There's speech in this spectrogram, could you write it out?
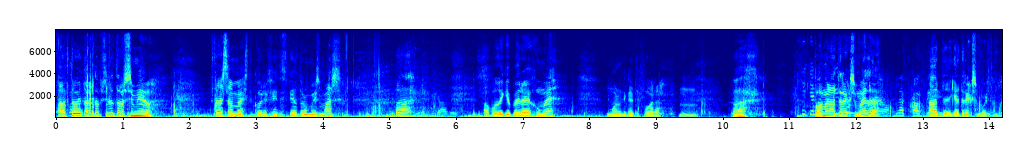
Αυτό ήταν το ψηλότερο σημείο. Φτάσαμε στην κορυφή της διαδρομής μας. Α, από εδώ και πέρα έχουμε μόνο την κατηφόρα. Μμ. Αχ, Πάμε να τρέξουμε, έλα. Άντε, για τρέξιμο ήρθαμε.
